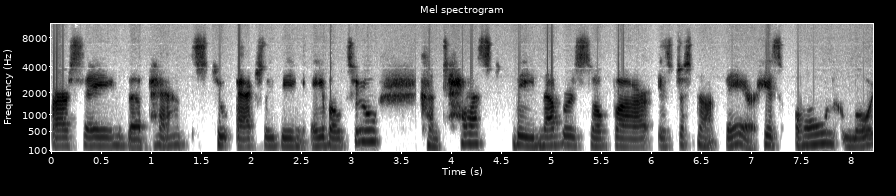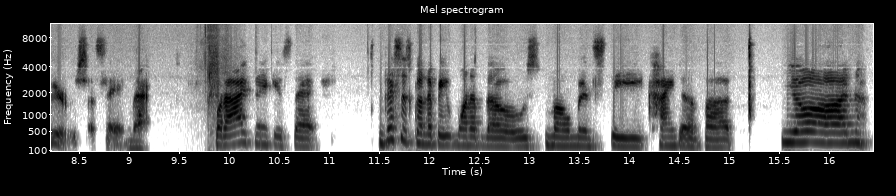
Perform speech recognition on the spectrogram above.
are saying the paths to actually being able to contest the numbers so far is just not there. His own lawyers are saying that. What I think is that this is going to be one of those moments, the kind of uh, yawn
